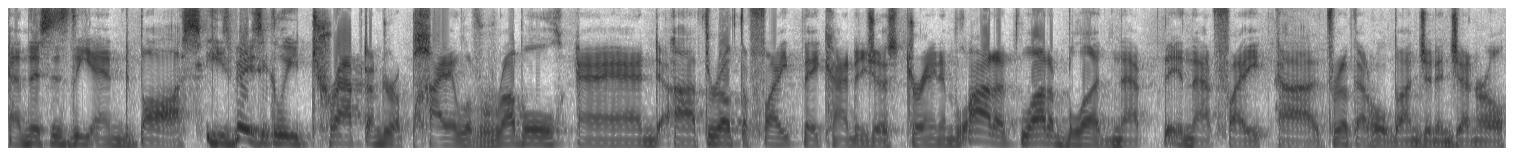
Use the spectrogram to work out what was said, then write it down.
and this is the end boss. He's basically trapped under a pile of rubble and uh, throughout the fight they kind of just drain him. A lot of lot of blood in that in that fight uh, throughout that whole dungeon in general.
